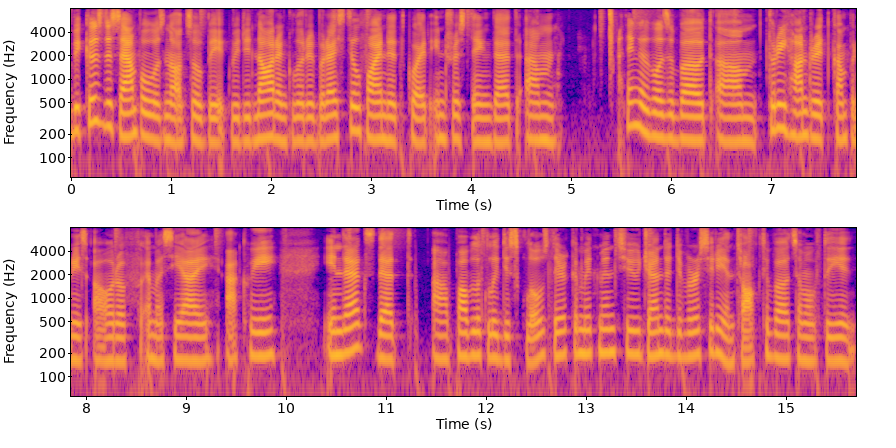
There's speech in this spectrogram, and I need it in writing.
because the sample was not so big, we did not include it, but I still find it quite interesting that um, I think it was about um, 300 companies out of MSCI ACWI index that uh, publicly disclosed their commitment to gender diversity and talked about some of the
